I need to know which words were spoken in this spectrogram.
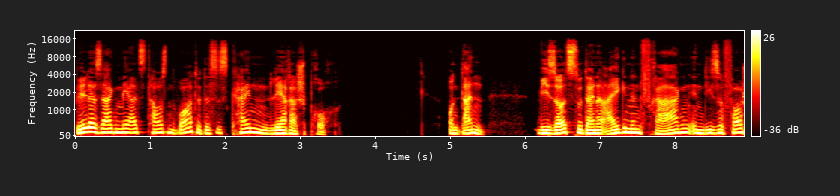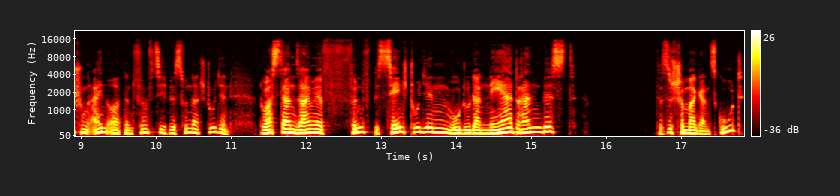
Bilder sagen mehr als tausend Worte, das ist kein Lehrerspruch. Und dann wie sollst du deine eigenen Fragen in diese Forschung einordnen? 50 bis 100 Studien. Du hast dann, sagen wir, fünf bis zehn Studien, wo du dann näher dran bist. Das ist schon mal ganz gut.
